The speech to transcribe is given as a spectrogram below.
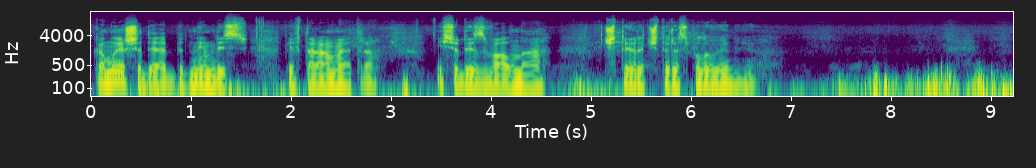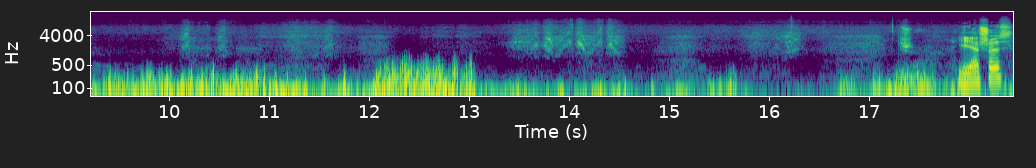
Камиш іде під ним десь півтора метра. І сюди звал на 4-4,5. Що? Є щось?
